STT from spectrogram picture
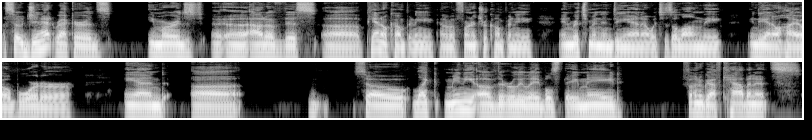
so Gennett Records emerged uh, out of this uh, piano company, kind of a furniture company in Richmond, Indiana, which is along the Indiana Ohio border. And uh, so, like many of the early labels, they made phonograph cabinets.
